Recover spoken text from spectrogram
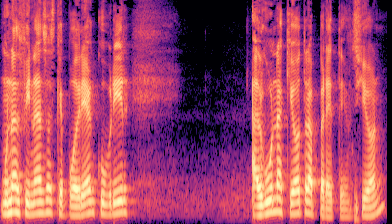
unas finanzas que podrían cubrir alguna que otra pretensión.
